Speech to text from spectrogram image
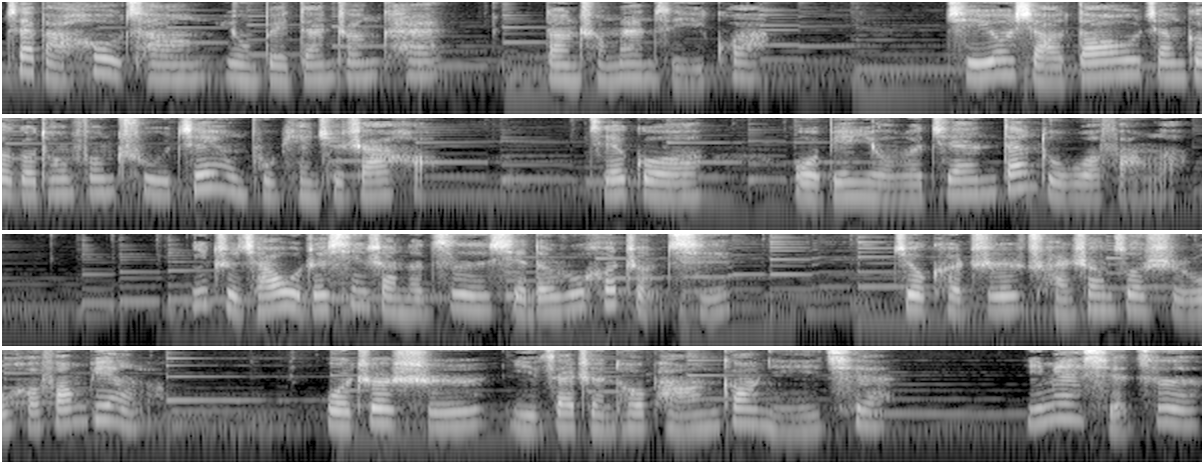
再把后舱用被单张开，当成幔子一挂，且用小刀将各个通风处皆用布片去扎好。结果。我便有了间单独卧房了。你只瞧我这信上的字写得如何整齐，就可知船上做事如何方便了。我这时已在枕头旁告你一切，一面写字，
